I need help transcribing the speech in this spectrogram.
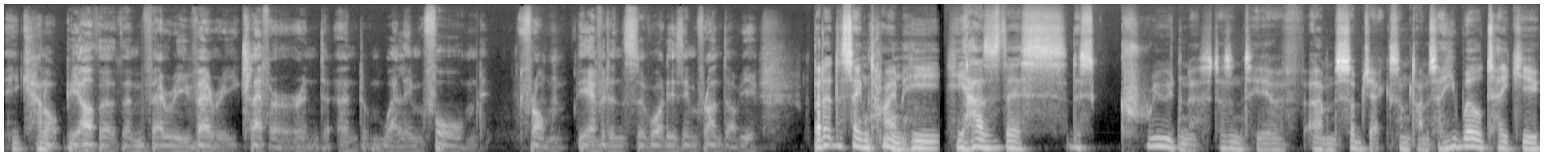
he cannot be other than very very clever and and well informed from the evidence of what is in front of you. But at the same time, he he has this this crudeness, doesn't he, of um, subject sometimes. So he will take you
